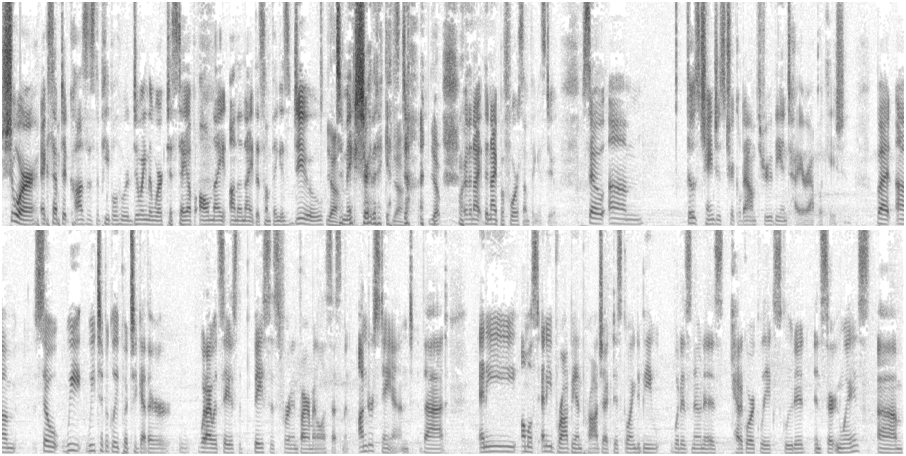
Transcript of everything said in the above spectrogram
Sure, except it causes the people who are doing the work to stay up all night on the night that something is due Yeah. to make sure that it gets Yeah. done. Yep. or the night the night before something is due. So um, those changes trickle down through the entire application. But um, so we we typically put together what I would say is the basis for an environmental assessment. Understand that any almost any broadband project is going to be what is known as categorically excluded in certain ways um,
